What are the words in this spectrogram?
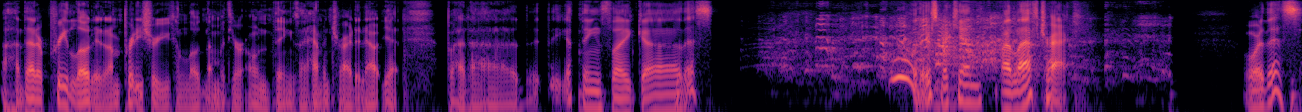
uh, that are preloaded. I'm pretty sure you can load them with your own things. I haven't tried it out yet, but uh, they got things like uh, this. Ooh, there's my my laugh track or this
